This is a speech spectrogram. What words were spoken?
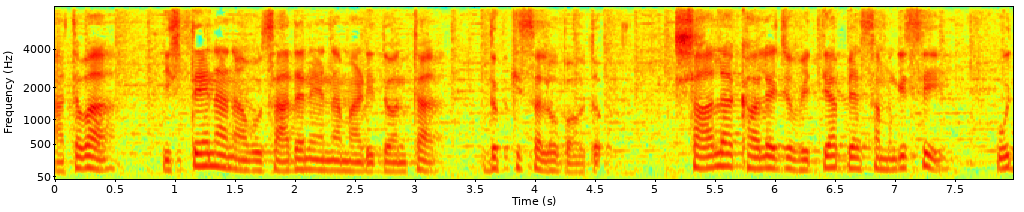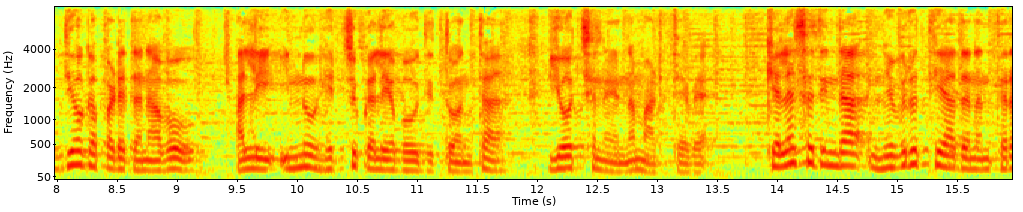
ಅಥವಾ ಇಷ್ಟೇನಾ ನಾವು ಸಾಧನೆಯನ್ನ ಮಾಡಿದ್ದು ಅಂತ ದುಃಖಿಸಲೂಬಹುದು. ಶಾಲಾ, ಕಾಲೇಜು ವಿದ್ಯಾಭ್ಯಾಸ ಮುಗಿಸಿ ಉದ್ಯೋಗ ಪಡೆದ ನಾವು ಅಲ್ಲಿ ಇನ್ನೂ ಹೆಚ್ಚು ಕಲಿಯಬಹುದಿತ್ತು ಅಂತ ಯೋಚನೆಯನ್ನ ಮಾಡ್ತೇವೆ. ಕೆಲಸದಿಂದ ನಿವೃತ್ತಿಯಾದ ನಂತರ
